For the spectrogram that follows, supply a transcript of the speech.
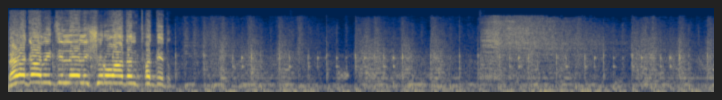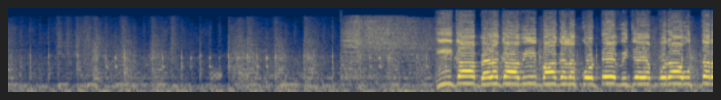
ಬೆಳಗಾವಿ ಜಿಲ್ಲೆಯಲ್ಲಿ ಶುರುವಾದಂಥದ್ದಿದು. ಈಗ ಬೆಳಗಾವಿ ಬಾಗಲಕೋಟೆ ವಿಜಯಪುರ ಉತ್ತರ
